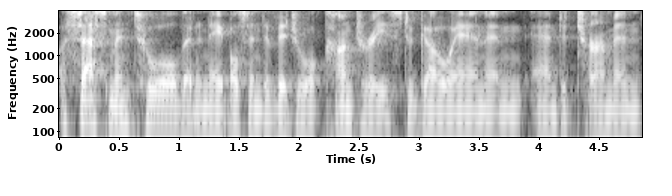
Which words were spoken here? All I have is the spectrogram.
assessment tool that enables individual countries to go in and, and determine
